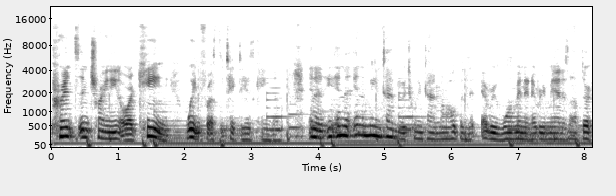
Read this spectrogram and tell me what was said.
prince in training or a king waiting for us to take to his kingdom. And in the, in the meantime in between time i'm hoping that every woman and every man is out there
